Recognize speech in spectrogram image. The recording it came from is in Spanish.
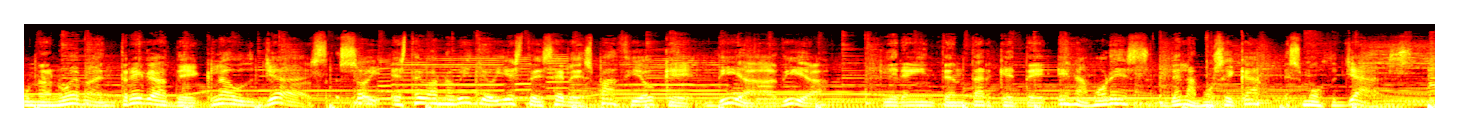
Una nueva entrega de Cloud Jazz. Soy Esteban Novillo y este es el espacio que día a día quiere intentar que te enamores de la música smooth jazz.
